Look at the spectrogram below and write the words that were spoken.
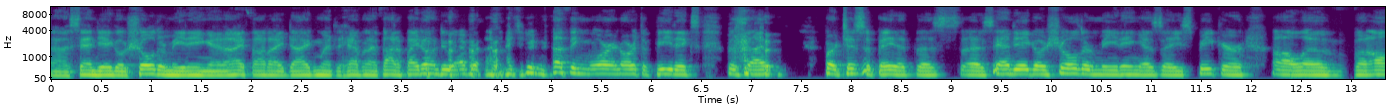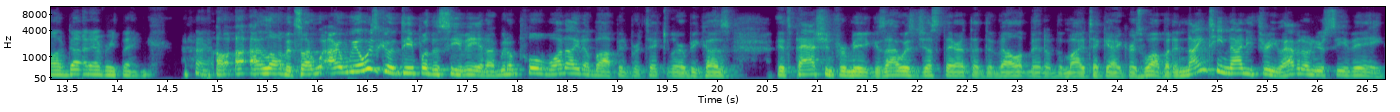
uh, San Diego shoulder meeting?" And I thought I died and went to heaven. I thought if I don't do ever, I do nothing more in orthopedics besides participate at this uh, San Diego shoulder meeting as a speaker, I'll have uh, I'll have done everything. I, love it. So I, I, we always go deep on the CV, and I'm going to pull one item up in particular because it's passion for me because I was just there at the development of the Mitek anchor as well. But in 1993, you have it on your CV.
